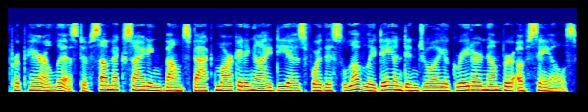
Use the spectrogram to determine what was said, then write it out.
Prepare a list of some exciting bounce back marketing ideas for this lovely day and enjoy a greater number of sales.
